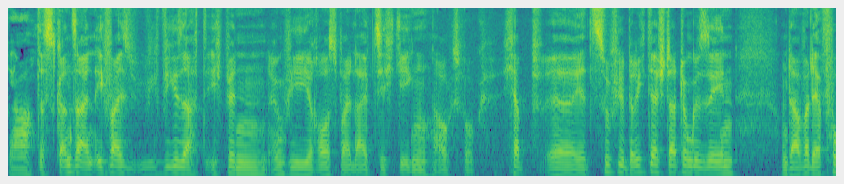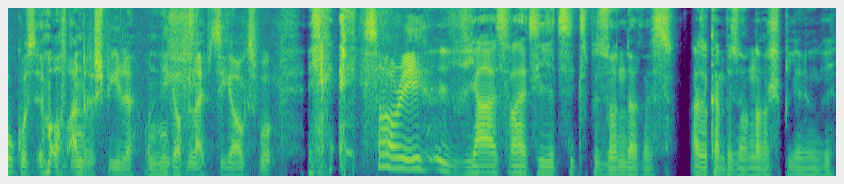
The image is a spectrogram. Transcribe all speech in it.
ja, das kann sein. Ich weiß, wie, wie gesagt, ich bin irgendwie raus bei Leipzig gegen Augsburg. Ich habe äh, jetzt zu viel Berichterstattung gesehen und da war der Fokus immer auf andere Spiele und nicht auf Leipzig-Augsburg. Sorry. ja, es war halt jetzt nichts Besonderes. Also kein besonderes Spiel irgendwie.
